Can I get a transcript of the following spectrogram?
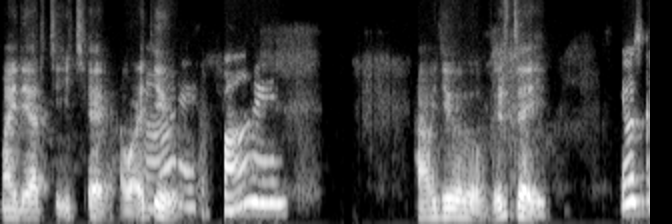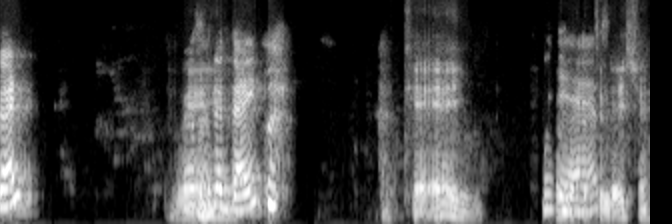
My dear teacher, how are you? Fine. How you birthday? It was good. It was a good day. Okay. Yes. Congratulations.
